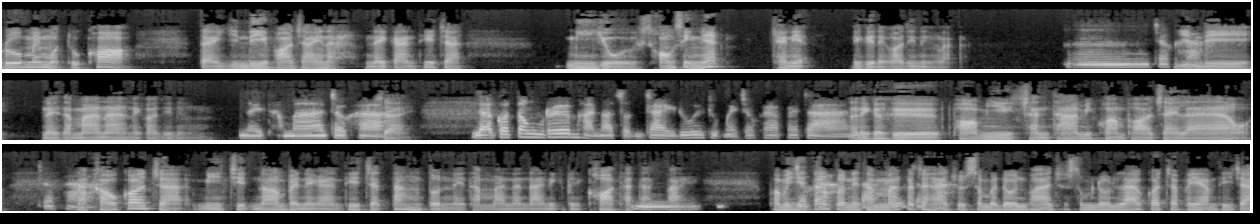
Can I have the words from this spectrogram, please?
รู้ไม่หมดทุกข้อ แต่ยินดีพอใจนะในการที่จะมีอยู่ของสิ่งเนี้ยแค่เนี้ยนี่คือในข้อที่หนึ่งละอืมเจ้าค่ะยินดีในธรรมะนะ ในข้อที่หนึ่งในธรรมะเจ้าค่ะใช่แล้วก็ต้องเริ่มหันมาสนใจด้วยถูกไหมเจ้าค่ะพระอาจารย์ อันนี้ก็คือพอมีฉันทามีความพอใจแล้วเจ้าค่ะเขาก็จะมีจิตน้อมไปในการที่จะตั้งตนในธรรมานันดานี่เป็นข้อถัดถัดไป พอมีจิตตั้งตนในธรรมะก็จะหาจุดสมดุลพอหาจุดสมดุลแล้วก็จะพยายามที่จะ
